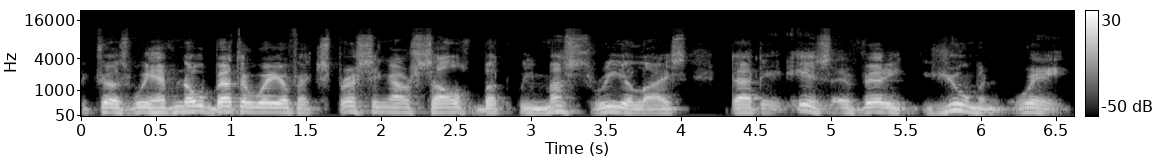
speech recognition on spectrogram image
because we have no better way of expressing ourselves, but we must realize that it is a very human way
